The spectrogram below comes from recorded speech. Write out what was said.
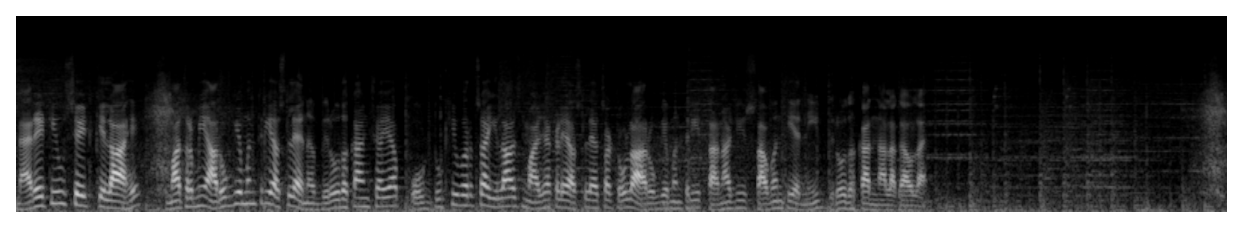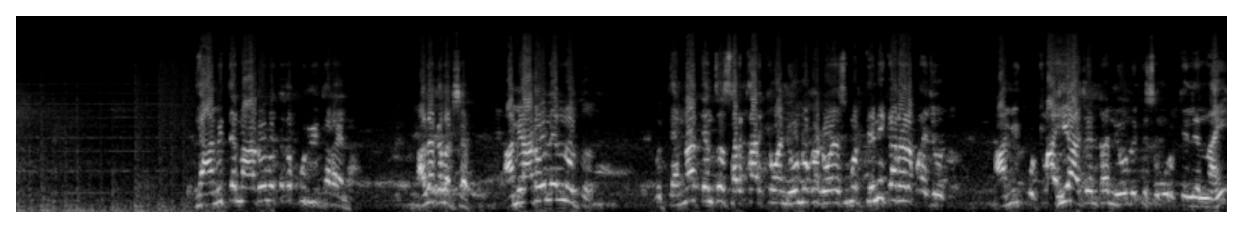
नॅरेटिव्ह सेट केला आहे. मात्र मी आरोग्यमंत्री असल्यानं विरोधकांच्या या पोटदुखीवरचा इलाज माझ्याकडे असल्याचा टोला आरोग्यमंत्री तानाजी सावंत यांनी विरोधकांना लगावलाय. आम्ही त्यांना अडवलं होतं का पूर्वी करायला? आलं का लक्षात? आम्ही अडवलेलं नव्हतं. त्यांना त्यांचं सरकार किंवा निवडणुका डोळ्यासमोर त्यांनी करायला पाहिजे होतं. आम्ही कुठलाही अजेंडा निवडणुकीसमोर केलेला नाही.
